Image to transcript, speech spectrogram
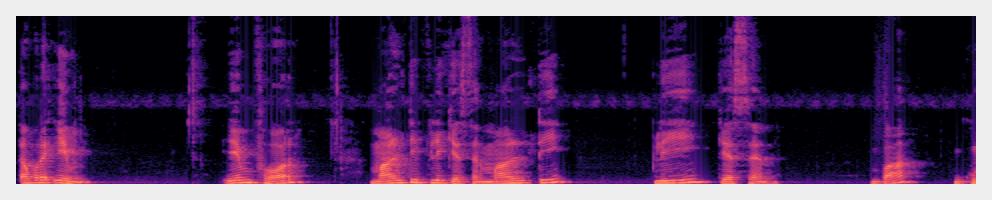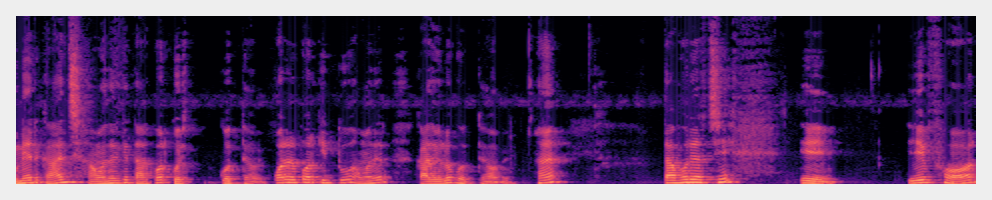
তারপরে M M for multiplication multiplication বা গুণের কাজ আমাদেরকে তারপর করতে হবে। পরের পর কিন্তু আমাদের কাজগুলো করতে হবে। হ্যাঁ? তারপরে আছে A A for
